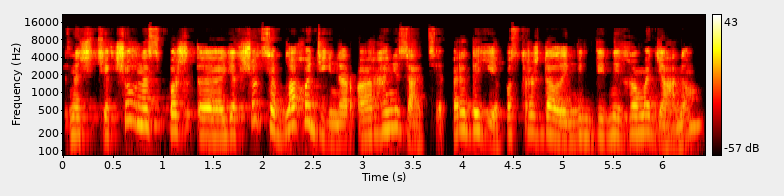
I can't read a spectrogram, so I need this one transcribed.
значить, якщо у нас якщо це благодійна організація передає постраждалим від війни громадянам,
